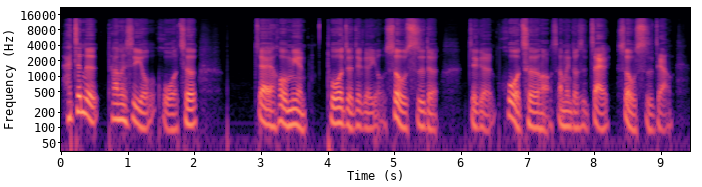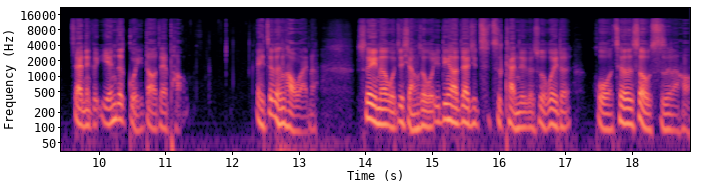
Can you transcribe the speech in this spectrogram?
还真的他们是有火车在后面拖着这个有寿司的这个货车哈，上面都是载寿司这样，在那个沿着轨道在跑，哎，这个很好玩呐。所以呢，我就想说，我一定要再去吃吃看这个所谓的火车寿司了哈。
